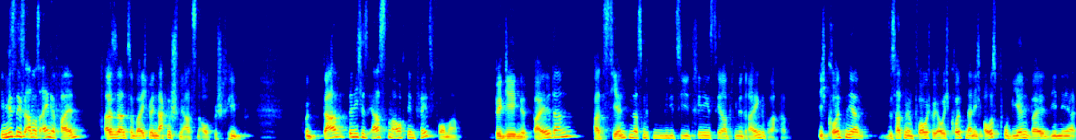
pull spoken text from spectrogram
ihm ist nichts anderes eingefallen, also dann zum Beispiel Nackenschmerzen aufgeschrieben. Und da bin ich das erste Mal auch dem Faceformer begegnet, weil dann Patienten das mit in die Medizin-Trainingstherapie mit reingebracht haben. Ich konnte ja, das hatten wir im Vorgespräch auch, ich konnte da nicht ausprobieren, weil die ja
